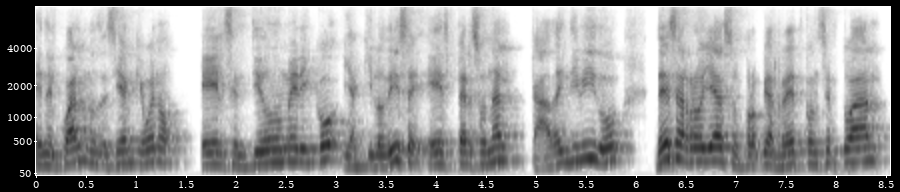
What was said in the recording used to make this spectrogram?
en el cual nos decían que, bueno, el sentido numérico, y aquí lo dice, es personal. Cada individuo desarrolla su propia red conceptual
